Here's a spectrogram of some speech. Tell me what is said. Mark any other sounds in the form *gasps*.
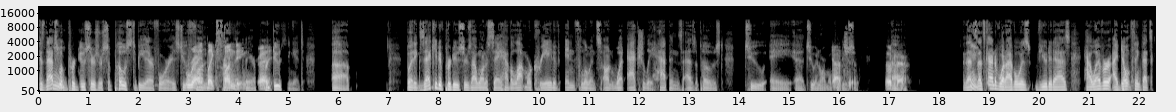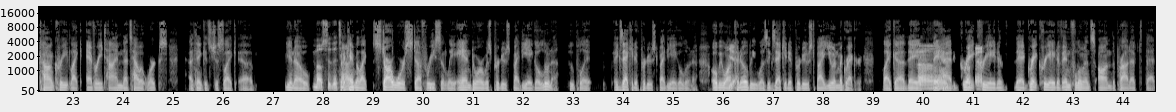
because that's Hmm. what producers are supposed to be there for is to Right, fund like funding, They are right. producing it. Uh, but executive producers, I want to say, have a lot more creative influence on what actually happens as opposed to a uh, to a normal Gotcha. producer. okay. Uh, that's Hmm. that's kind of what I've always viewed it as. However, I don't think that's concrete. Like every time, that's how it works. I think it's just like, uh, you know, Most of the time. when it came to like Star Wars stuff recently, Andor was produced by Diego Luna, who played executive produced by Diego Luna. Obi Wan Yeah. Kenobi was executive produced by Ewan McGregor. Like uh, they Oh, they had great okay. creative they had great creative influence on the product that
